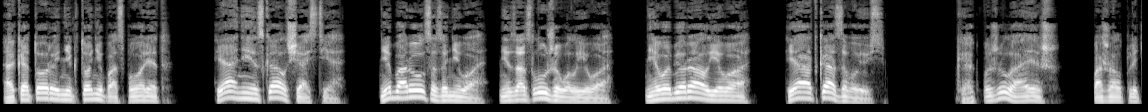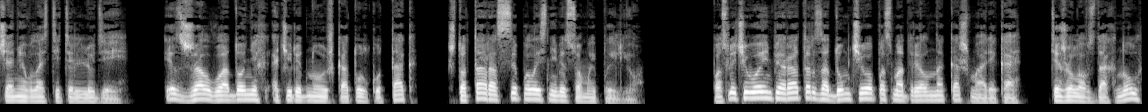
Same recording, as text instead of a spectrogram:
о которой никто не поспорит. Я не искал счастья, не боролся за него, не заслуживал его, не выбирал его. Я отказываюсь. Как пожелаешь, пожал плечами властитель людей и сжал в ладонях очередную шкатулку так, что та рассыпалась невесомой пылью. После чего император задумчиво посмотрел на кошмарика, тяжело вздохнул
